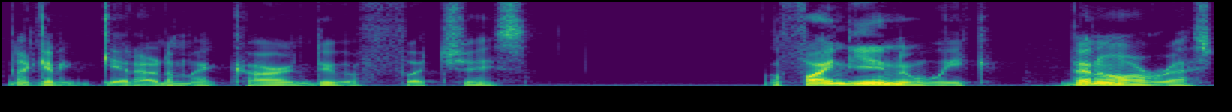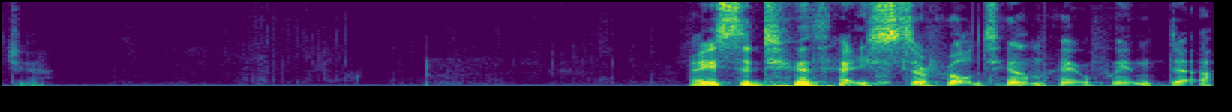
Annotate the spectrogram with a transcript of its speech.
I'm not going to get out of my car and do a foot chase. I'll find you in a week. Then I'll arrest you. I used to do that. I used to roll down my window.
